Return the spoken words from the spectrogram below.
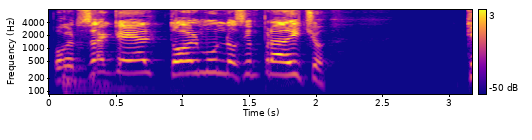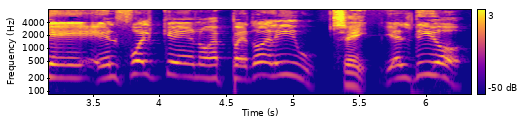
porque tú sabes que él, todo el mundo siempre ha dicho que él fue el que nos espetó el IBU. Sí. Y él dijo,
